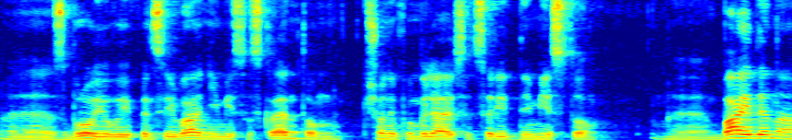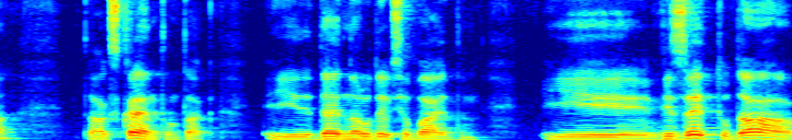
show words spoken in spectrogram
е, збройовий в Пенсильванії, місто Скрентон. Якщо не помиляюся, це рідне місто е, Байдена, так, Скрентон, так, і де народився Байден. І візит туди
